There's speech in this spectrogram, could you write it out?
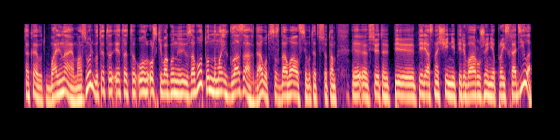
такая вот больная мозоль. Вот это, этот Ор- Орский вагонный завод, он на моих глазах, да, вот создавался, вот это все там, э, э, все это пе- переоснащение, перевооружение происходило,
